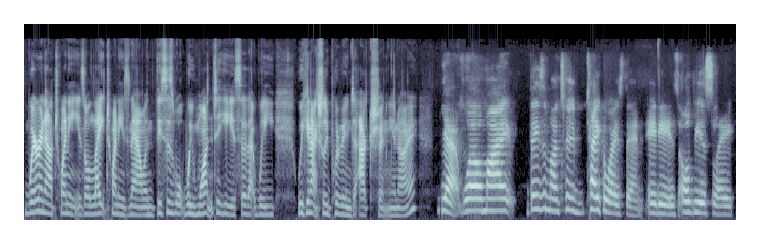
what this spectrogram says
we're in our 20s or late 20s now, and this is what we want to hear so that we we can actually put it into action. You know. Yeah, well, my these are my two takeaways then. It is obviously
